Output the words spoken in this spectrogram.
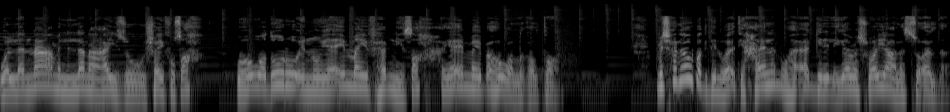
ولا إن أعمل اللي أنا عايزه وشايفه صح وهو دوره إنه يا إما يفهمني صح يا إما يبقى هو اللي غلطان؟ مش هجاوبك دلوقتي حالا وهأجل الإجابة شوية على السؤال ده.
